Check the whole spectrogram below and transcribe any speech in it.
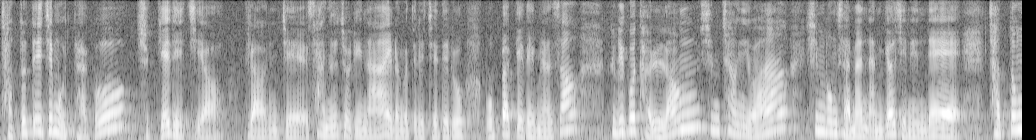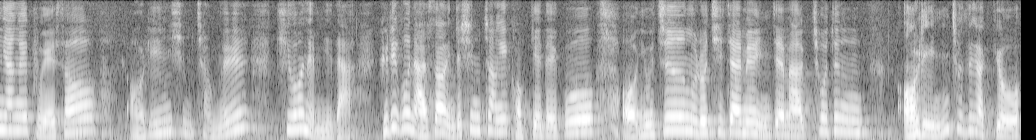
젖도 떼지 못하고 죽게 되지요. 그런 이제 산후조리나 이런 것들을 제대로 못 받게 되면서 그리고 덜렁 심청이와 신봉사만 남겨지는데 젖동량을 구해서 어린 심청을 키워냅니다. 그리고 나서 이제 심청이 걷게 되고 어, 요즘으로 치자면 이제 막 초등 어린 초등학교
